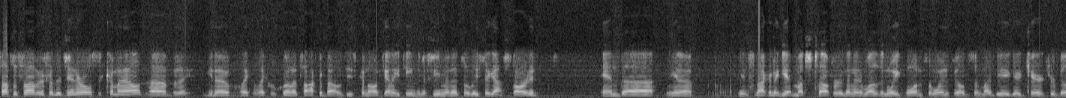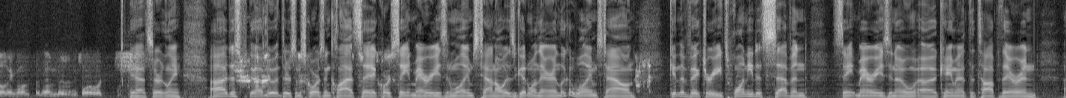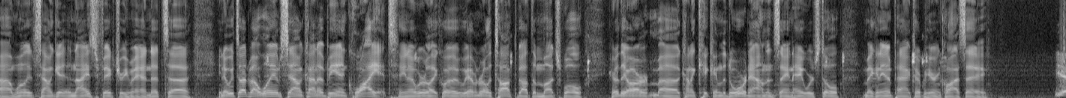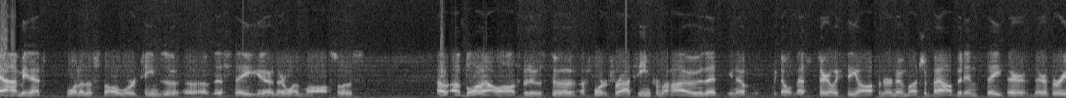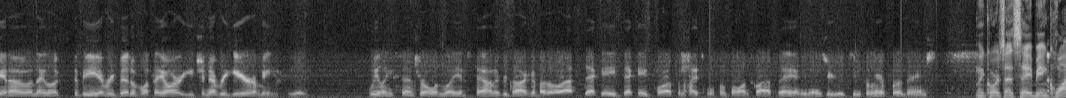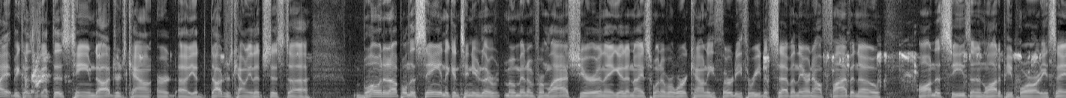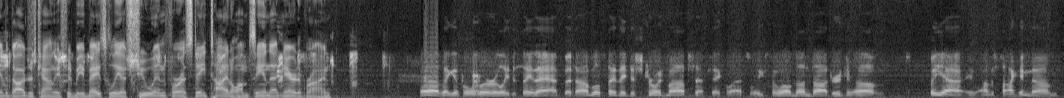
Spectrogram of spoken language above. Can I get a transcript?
tough assignment for the Generals to come out. Uh, but uh, you know, like like we're going to talk about with these Kanawha County teams in a few minutes, at least they got started. And uh, you know, it's not going to get much tougher than it was in week one for Winfield, so it might be a good character building one for them moving forward. Yeah, certainly. Uh, just uh, moving through some scores in Class A. Of course, St. Mary's and Williamstown, always a good one there. And look at Williamstown getting a victory, twenty to seven. St. Mary's, you know, uh, came in at the top there and uh, Williamstown getting a nice victory, man. That's uh, you know we talked about Williamstown kind of being quiet. You know we are like well, we haven't really talked about them much. Well, here they are, uh, kind of kicking the door down and saying, hey, we're still making an impact over here in Class A. Yeah, I mean that's one of the stalwart teams of, of this state. You know their one loss was a, a blowout loss, but it was to a, a Fort Frye team from Ohio that you know we don't necessarily see often or know much about. But in state, they're they're three and zero, and they look to be every bit of what they are each and every year. I mean, you know, Wheeling Central and Williamstown. If you're talking about the last decade, decade plus in high school football in Class A, I mean, those are your two premier programs. And of course, I say being quiet because you got this team, Doddridge County, or uh, Doddridge County, that's just uh, blowing it up on the scene. They continue their momentum from last year, and they get a nice win over Wirt County, thirty-three to seven. They are now five and zero on the season, and a lot of people are already saying that Doddridge County should be basically a shoe in for a state title. I'm seeing that narrative, Ryan. Uh, I think it's a little early to say that, but I will say they destroyed my upset pick last week. So well done, Doddridge. Um, but yeah, I was talking um,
